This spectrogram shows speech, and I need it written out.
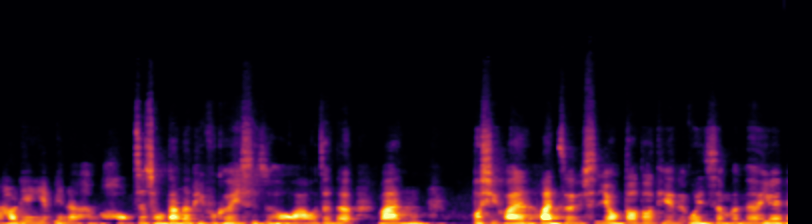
然后脸也变得很红。自从当了皮肤科医师之后啊，我真的蛮。不喜欢患者使用痘痘贴的，为什么呢？因为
